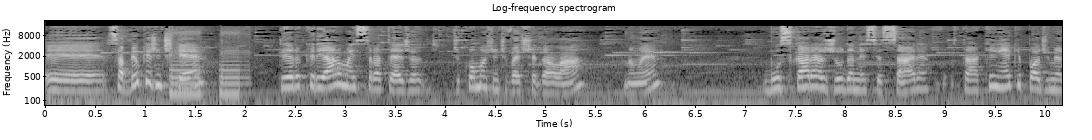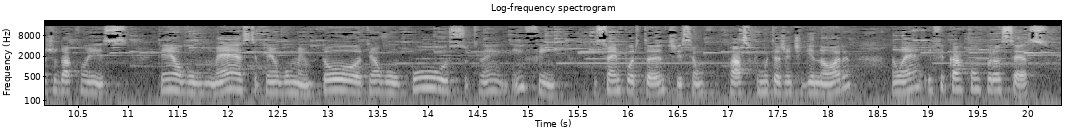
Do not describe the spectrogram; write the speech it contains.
é, saber o que a gente quer, ter, criar uma estratégia de como a gente vai chegar lá, não é? Buscar a ajuda necessária, tá? Quem é que pode me ajudar com isso? Tem algum mestre, tem algum mentor, tem algum curso, tem, enfim. Isso é importante, isso é um passo que muita gente ignora, não é? E ficar com o processo.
